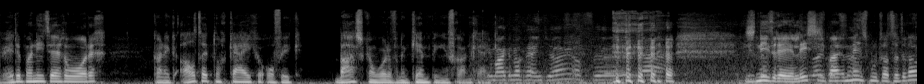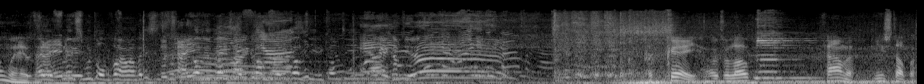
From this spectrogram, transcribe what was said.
je weet het maar niet tegenwoordig... kan ik altijd nog kijken of ik baas kan worden van een camping in Frankrijk. Je maakt er nog eentje, hoor? Of, uh, ja. Het is niet realistisch, maar een mens moet wat te dromen hebben. Nee, de flits moet opwarmen. Wat is het? Komt hier, komt hier, komt hier. Ja, komt hier. Oké, auto loopt. Gaan we, instappen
